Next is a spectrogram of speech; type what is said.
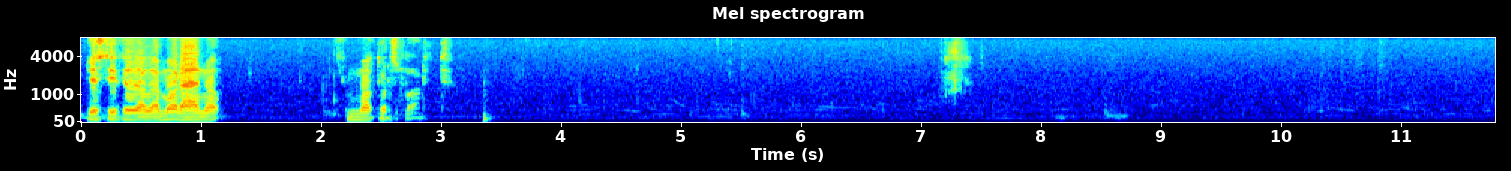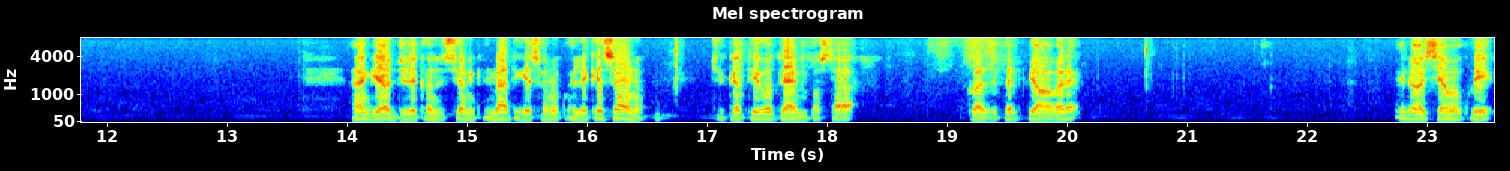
gestita dalla Morano Motorsport. Anche oggi le condizioni climatiche sono quelle che sono, c'è cattivo tempo, sta quasi per piovere e noi siamo qui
